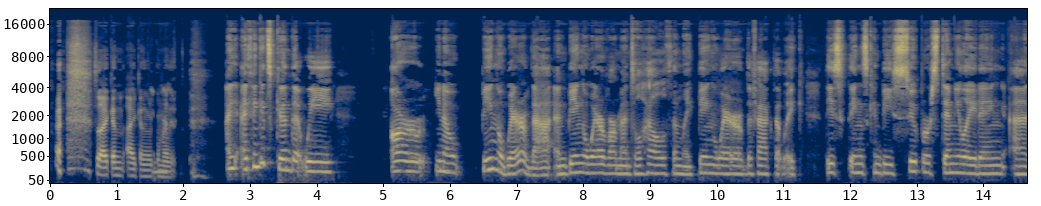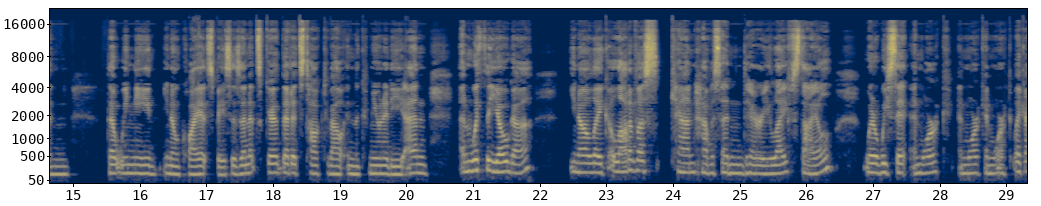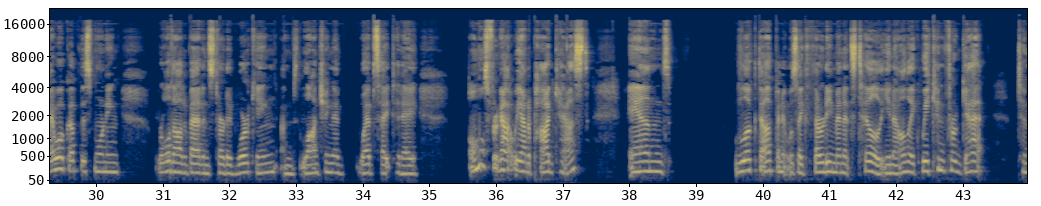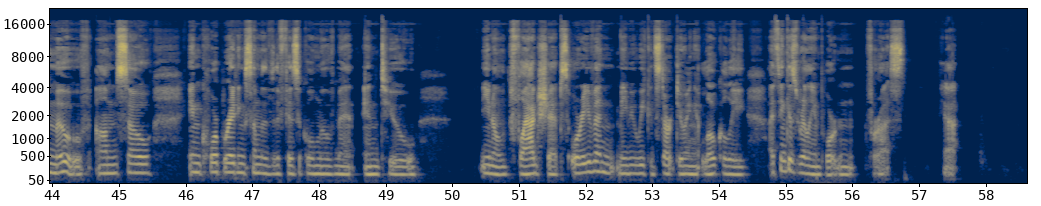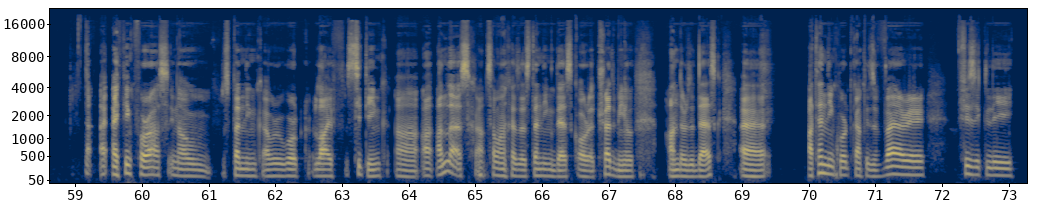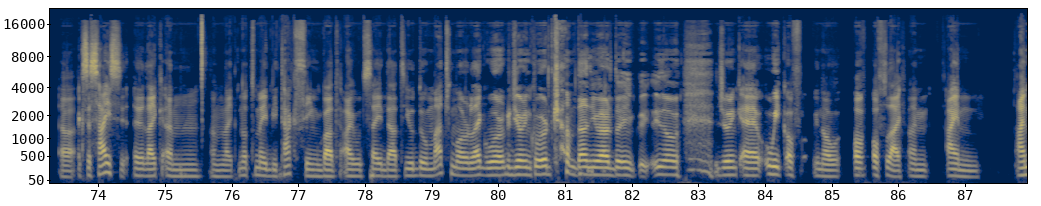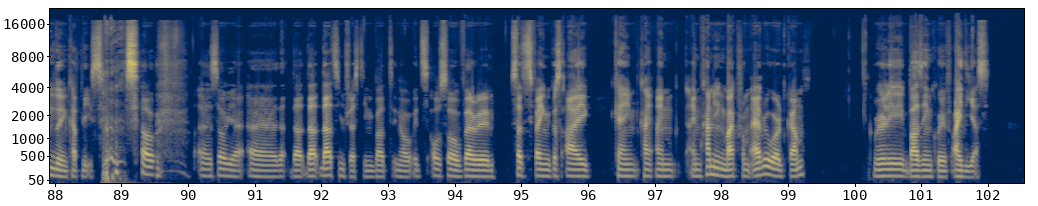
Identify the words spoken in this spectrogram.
so I can I can recommend it. I, I think it's good that we are you know being aware of that and being aware of our mental health and like being aware of the fact that like these things can be super stimulating and that we need, you know, quiet spaces. And it's good that it's talked about in the community and, and with the yoga, you know, like a lot of us can have a sedentary lifestyle where we sit and work and work and work. Like I woke up this morning, rolled out of bed and started working. I'm launching a website today almost forgot we had a podcast and looked up and it was like 30 minutes till, you know, like we can forget to move. Um, so incorporating some of the physical movement into, you know, flagships, or even maybe we could start doing it locally, I think is really important for us. Yeah. I, I think for us, you know, spending our work life sitting, uh, unless someone has a standing desk or a treadmill under the desk, uh, attending WordCamp is very physically uh, exercise uh, like um, um like not maybe taxing but i would say that you do much more leg work during WordCamp than you are doing you know during a week of you know of, of life i'm i'm I'm doing at least. so, uh, so yeah, uh, that, that, that that's interesting. But you know, it's also very satisfying because I came, I'm I'm coming back from every WordCamp really buzzing with ideas.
